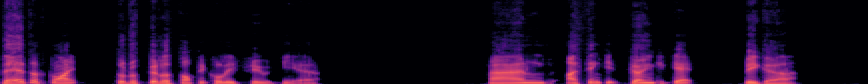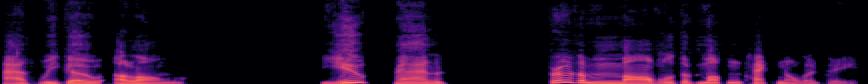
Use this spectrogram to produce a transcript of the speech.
there's a slight sort of philosophical issue here, and I think it's going to get bigger as we go along. You can, through the marvels of modern technology,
